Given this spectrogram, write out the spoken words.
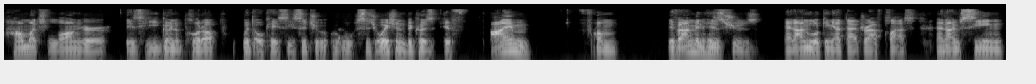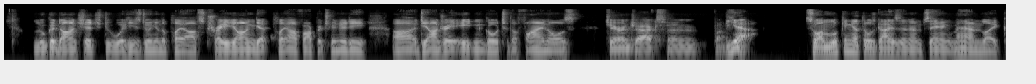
how much longer is he going to put up with OKC situ- situation because if I'm from if I'm in his shoes and I'm looking at that draft class and I'm seeing Luka Doncic do what he's doing in the playoffs, Trae Young get playoff opportunity, uh, DeAndre Ayton go to the finals, Jaren Jackson. yeah. So I'm looking at those guys and I'm saying, man, like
